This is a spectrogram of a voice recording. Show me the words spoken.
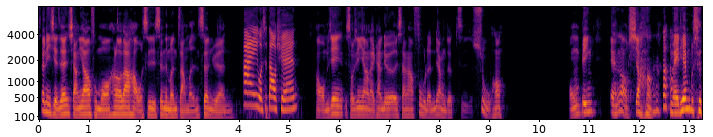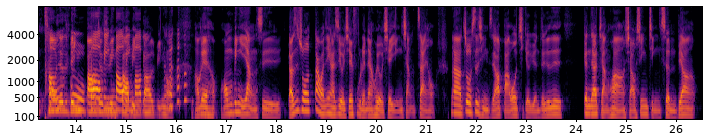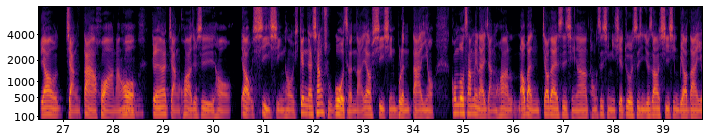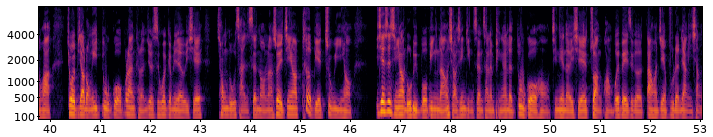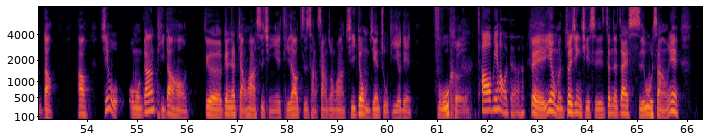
圣灵显真，降妖伏魔。Hello，大家好，我是圣人门掌门圣元。嗨，我是道玄。好，我们今天首先一样来看六月二十三号负能量的指数哈。红兵也很好笑，每天不是包就是冰，包就是冰，包冰包冰哈。OK，红兵一样是表示说大环境还是有一些负能量，会有一些影响在哦。那做事情只要把握几个原则，就是。跟人家讲话啊小心谨慎，不要不要讲大话，然后跟人家讲话就是吼要细心吼，跟人家相处过程呐要细心，不能大意哦。工作上面来讲的话，老板交代的事情啊，同事请你协助的事情，就是要细心，不要大意的话，就会比较容易度过，不然可能就是会跟别人有一些冲突产生哦。那所以今天要特别注意哦，一些事情要如履薄冰，然后小心谨慎，才能平安的度过吼今天的一些状况，不会被这个大环境负能量影响到。好，其实我我们刚刚提到哈，这个跟人家讲话的事情，也提到职场上的状况，其实跟我们今天主题有点符合，超妙的。对，因为我们最近其实真的在实物上，因为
